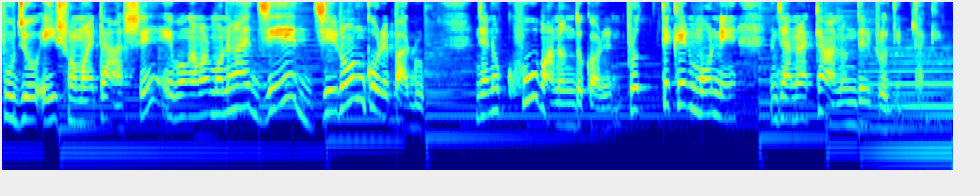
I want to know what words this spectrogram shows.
পুজো এই সময়টা আসে এবং আমার মনে হয় যে যেরম করে পারুক যেন খুব আনন্দ করেন। প্রত্যেকের মনে যেন একটা আনন্দের প্রদীপ থাকে।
